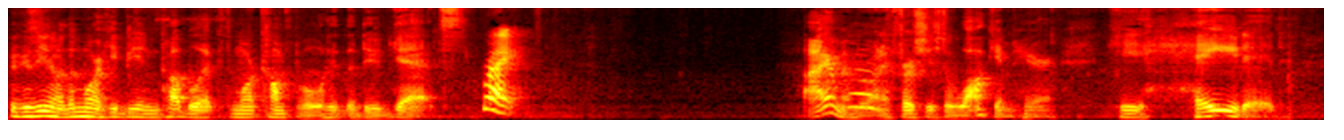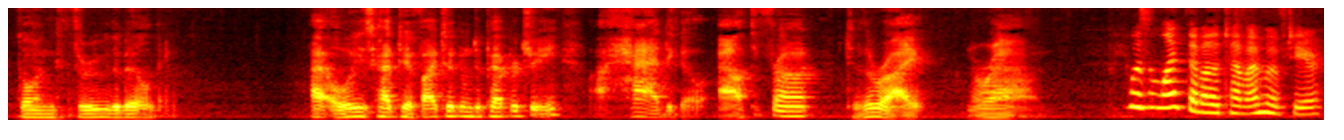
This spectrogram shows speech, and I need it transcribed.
Because, you know, the more he'd be in public, the more comfortable the dude gets. Right. I remember when I first used to walk him here, he hated going through the building. I always had to, if I took him to Pepper Tree, I had to go out the front, to the right, and around. He wasn't like that by the time I moved here.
